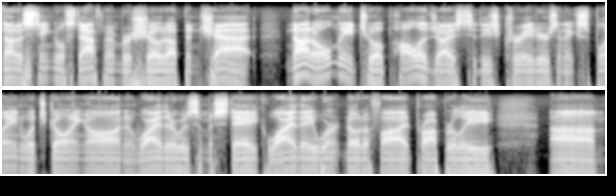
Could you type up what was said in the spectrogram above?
not a single staff member showed up in chat, not only to apologize to these creators and explain what's going on and why there was a mistake, why they weren't notified properly. Um,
